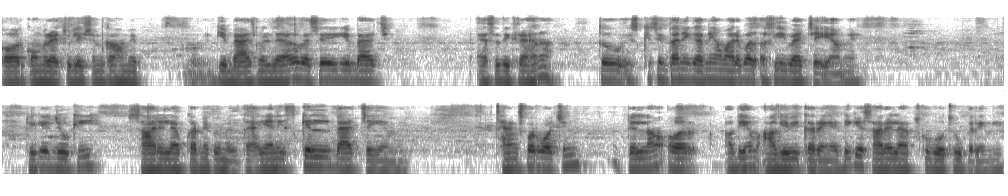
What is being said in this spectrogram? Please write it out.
और कॉन्ग्रेचुलेशन का हमें ये बैच मिल जाएगा। वैसे ये बैच ऐसे दिख रहा है ना? तो इसकी चिंता नहीं करनी, हमारे पास असली बैच चाहिए हमें। ठीक है, जो कि सारे लैब करने पे मिलता है, यानी स्किल बैच चाहिए हमें। Thanks for watching till now और अभी हम आगे भी करेंगे, ठीक है? सारे लैब्स को गो थ्रू करेंगे।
